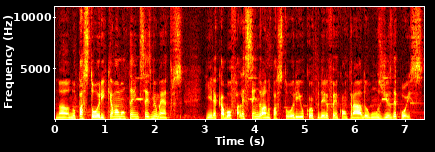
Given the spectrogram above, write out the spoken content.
na, no Pastore, que é uma montanha de 6 mil metros. E ele acabou falecendo lá no Pastore e o corpo dele foi encontrado alguns dias depois.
